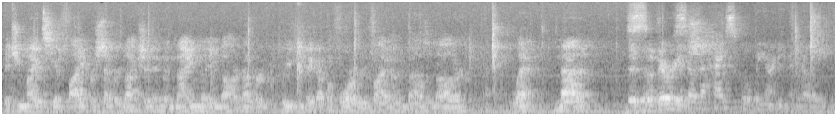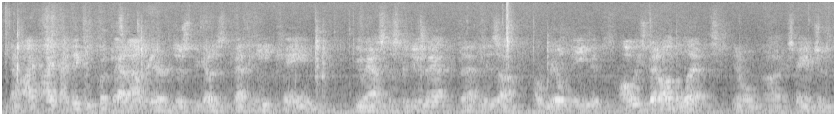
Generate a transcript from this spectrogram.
that you might see a five percent reduction in the nine million dollar number, where you can pick up a four hundred, five hundred thousand dollar lab, not a, the the variance. So the high school, we aren't even really. Now, I, I, I think we put that out there just because that need came, you asked us to do that, that is a, a real need, it's always been on the list, you know, uh, expansion,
